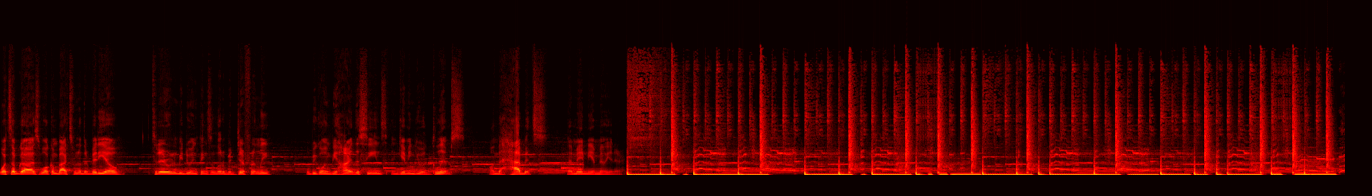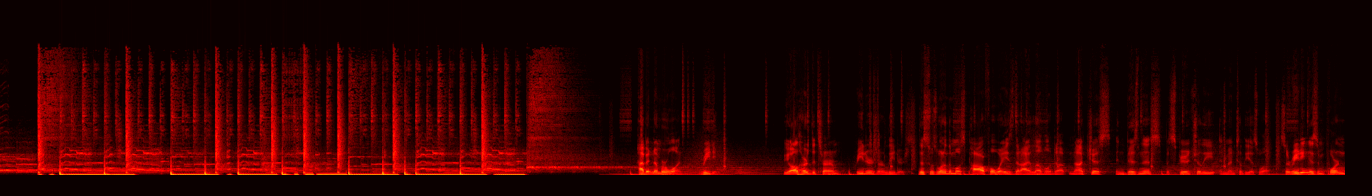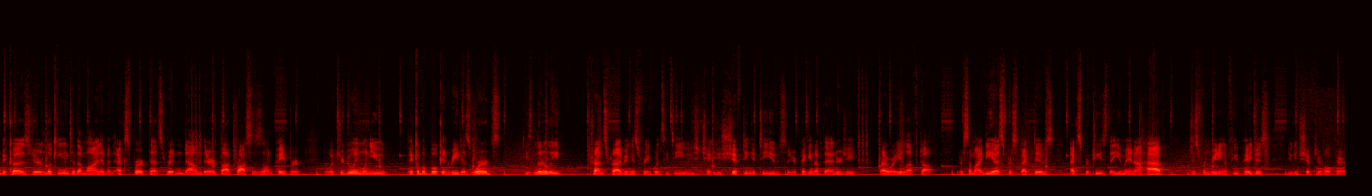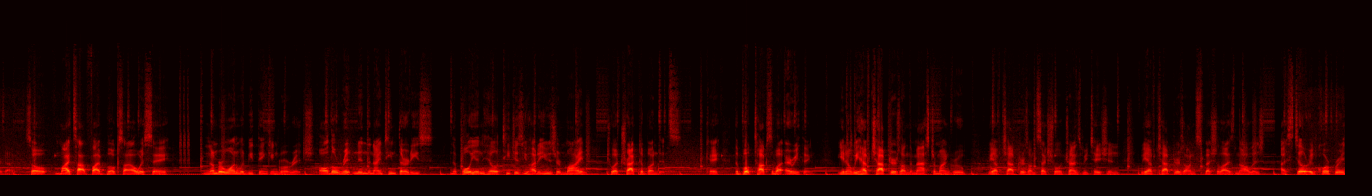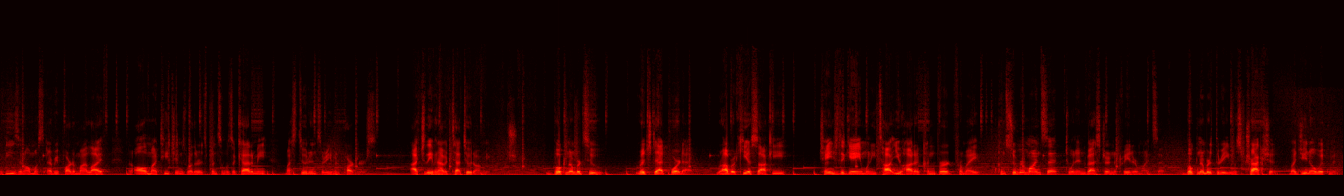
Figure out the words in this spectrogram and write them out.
What's up guys? Welcome back to another video. Today we're to be doing things a little bit differently. We'll be going behind the scenes and giving you a glimpse on the habits that made me a millionaire. Habit number one reading. We all heard the term readers are leaders. This was one of the most powerful ways that I leveled up, not just in business, but spiritually and mentally as well. So, reading is important because you're looking into the mind of an expert that's written down their thought processes on paper. And what you're doing when you pick up a book and read his words, he's literally transcribing his frequency to you. He's, ch- he's shifting it to you. So you're picking up the energy right where he left off. There's some ideas, perspectives, expertise that you may not have. Just from reading a few pages, you can shift your whole paradigm. So, my top five books, I always say number one would be Think and Grow Rich. Although written in the 1930s, Napoleon Hill teaches you how to use your mind to attract abundance. Okay, the book talks about everything you know, we have chapters on the mastermind group, we have chapters on sexual transmutation, we have chapters on specialized knowledge. I still incorporate these in almost every part of my life and all of my teachings, whether it's Principles Academy, my students, or even partners. I actually even have it tattooed on me. Book number two Rich Dad Poor Dad. Robert Kiyosaki changed the game when he taught you how to convert from a consumer mindset to an investor and a creator mindset. Book number three was Traction by Gino Wickman.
